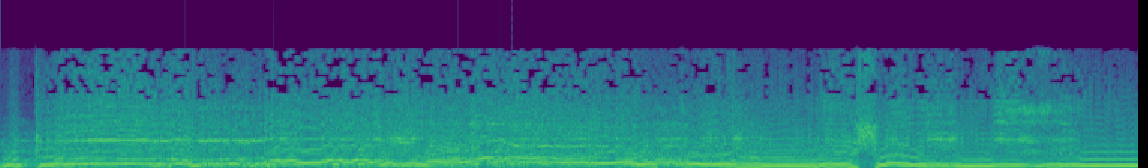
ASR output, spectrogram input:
وكان الله كل شيء.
